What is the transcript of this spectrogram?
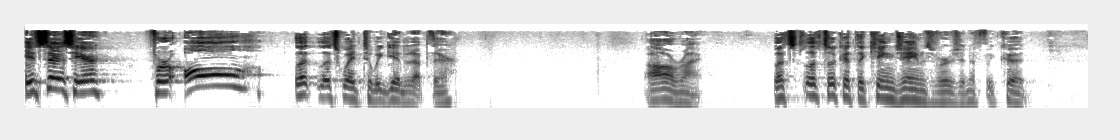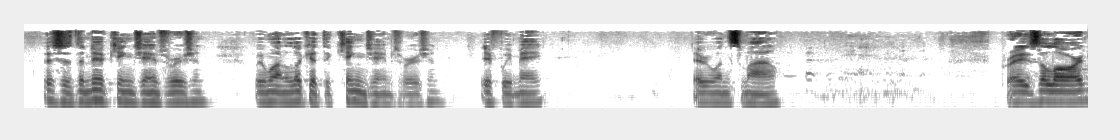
It says here, for all, let, us wait till we get it up there. All right. Let's, let's look at the King James Version if we could. This is the New King James Version. We want to look at the King James Version, if we may. Everyone smile. Praise the Lord.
